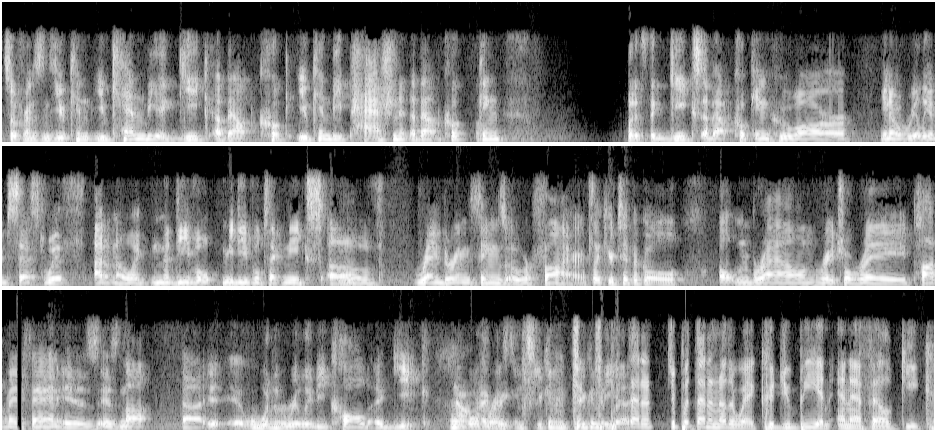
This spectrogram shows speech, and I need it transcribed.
So, for instance, you can you can be a geek about cook. You can be passionate about cooking, but it's the geeks about cooking who are you know really obsessed with I don't know like medieval medieval techniques of rendering things over fire. It's like your typical Alton Brown, Rachael Ray, Padme fan is is not. Uh, it, it wouldn't really be called a geek. No, or I for agree. instance, you can To, you can to be put a, that in, to put that another way, could you be an NFL geek?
